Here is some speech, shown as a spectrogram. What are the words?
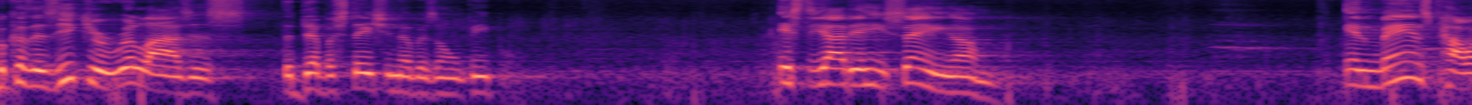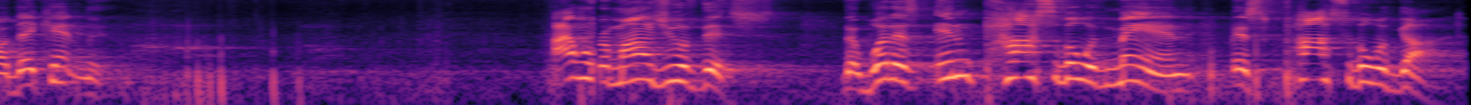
Because Ezekiel realizes the devastation of his own people. It's the idea he's saying, um, in man's power, they can't live. I to remind you of this that what is impossible with man is possible with God.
